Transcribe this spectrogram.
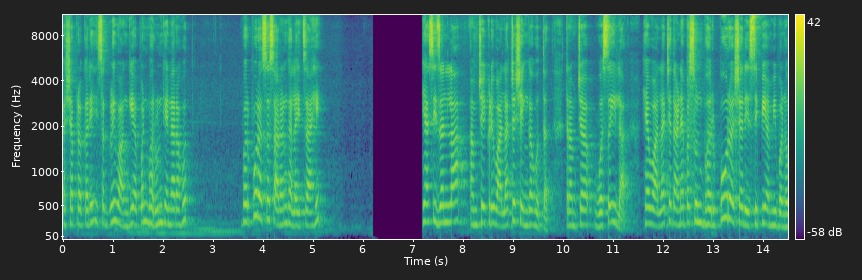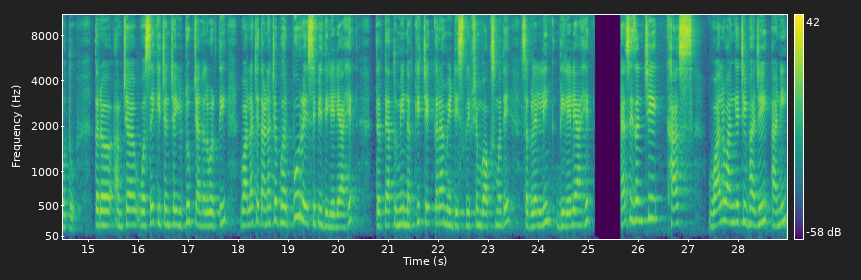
अशा प्रकारे ही सगळी वांगी आपण भरून घेणार आहोत. भरपूर असं सारण घालायचं आहे. ह्या सीझनला आमच्या इकडे वालाच्या शेंगा होतात. तर आमच्या वसईला ह्या वालाच्या दाण्यापासून भरपूर अशा रेसिपी आम्ही बनवतो. तर आमच्या वसई किचनच्या यूट्यूब चॅनलवरती वालाच्या दाण्याच्या भरपूर रेसिपी दिलेल्या आहेत. तर त्या तुम्ही नक्की चेक करा. मी डिस्क्रिप्शन बॉक्समध्ये सगळ्या लिंक दिलेल्या आहेत. ह्या सीझनची खास वाल वांग्याची भाजी आणि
